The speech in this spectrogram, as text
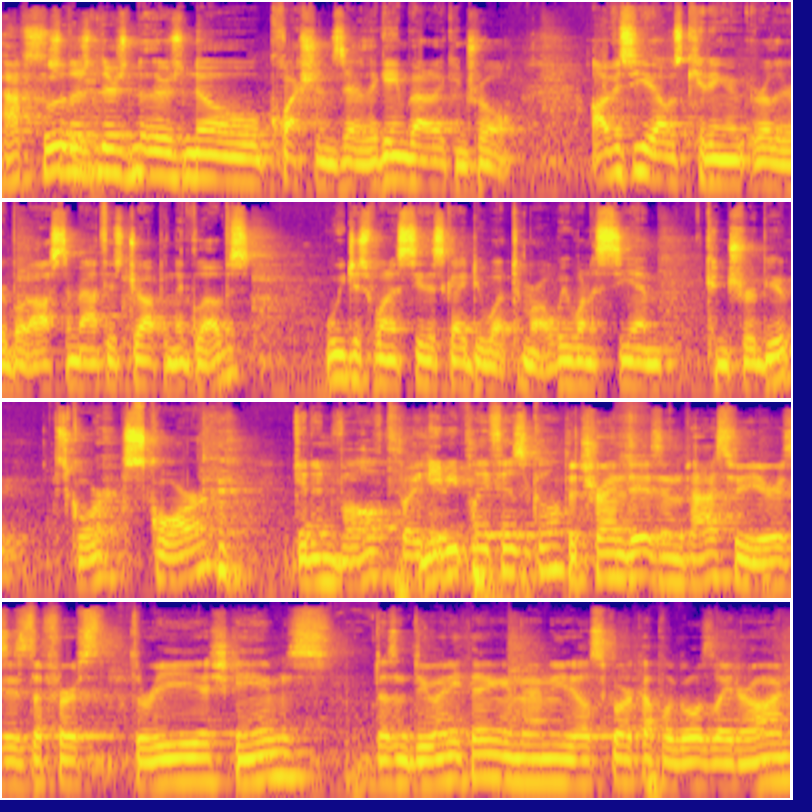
Absolutely. So there's there's no, there's no questions there. The game got out of control. Obviously, I was kidding earlier about Auston Matthews dropping the gloves. We just want to see this guy do what tomorrow? We want to see him contribute, score, score. get involved, maybe play physical. the trend is in the past few years is the first three-ish games doesn't do anything, and then he'll score a couple of goals later on,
